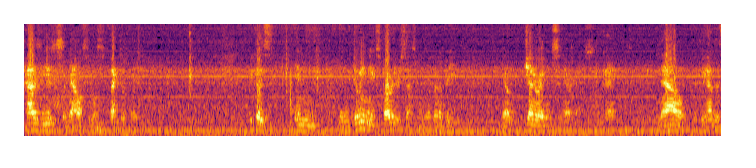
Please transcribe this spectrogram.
how to use this analysis most effectively. Because in, in doing the exposure assessment, we're gonna be, you know, generating scenarios, okay? Now, if we have this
